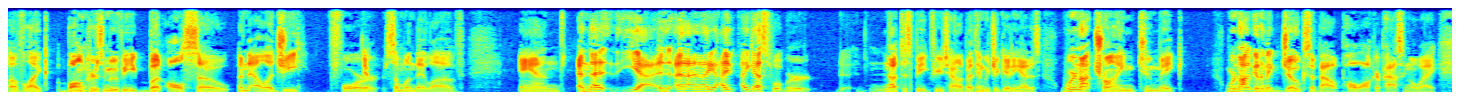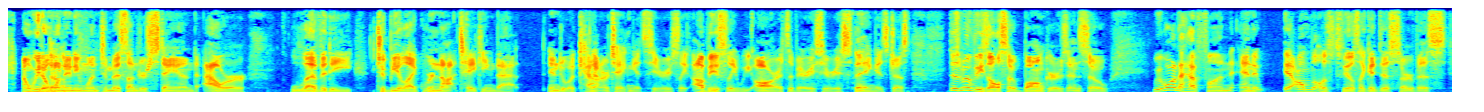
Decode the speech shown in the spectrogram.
of like bonkers movie, but also an elegy for Yep. someone they love, and and that yeah, and, and I I- guess what we're not to speak for you, Tyler, but I think what you're getting at is we're not trying to make. We're not going to make jokes about Paul Walker passing away, and we don't No. want anyone to misunderstand our levity to be like we're not taking that into account No. or taking it seriously. Obviously, we are. It's a very serious thing. It's just this movie is also bonkers, and so we want to have fun. And it, it almost feels like a disservice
